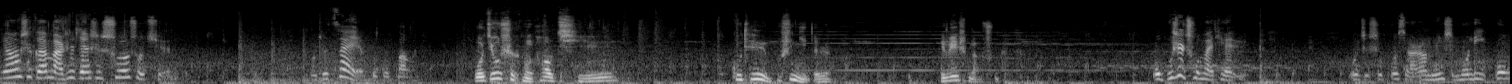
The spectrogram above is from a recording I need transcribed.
你要是敢把这件事说出去，我就再也不会帮你。我就是很好奇，顾天宇不是你的人吗？你为什么要出卖他？我不是出卖天宇。我只是不想让林芷墨立功。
